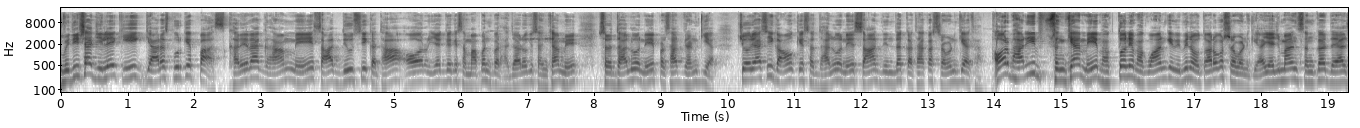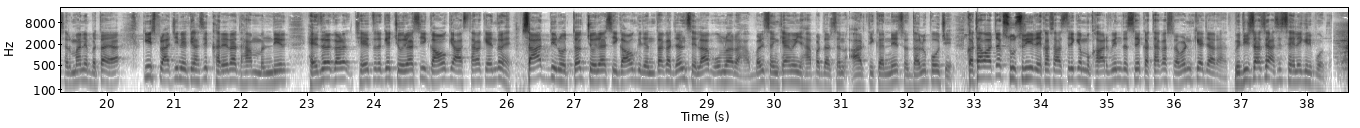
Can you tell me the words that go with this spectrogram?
विदिशा ज़िले की ग्यारसपुर के पास खरेरा ग्राम में सात दिवसीय कथा और यज्ञ के समापन पर हज़ारों की संख्या में श्रद्धालुओं ने प्रसाद ग्रहण किया। चौरासी गाँव के श्रद्धालुओं ने सात दिन तक कथा का श्रवण किया था और भारी संख्या में भक्तों ने भगवान के विभिन्न अवतारों का श्रवण किया। यजमान शंकर दयाल शर्मा ने बताया कि इस प्राचीन ऐतिहासिक खरेरा धाम मंदिर हैदरगढ़ क्षेत्र के चौरासी गाँव के आस्था का केंद्र है। सात दिनों तक चौरासी गाँव की जनता का जन सैलाब उमड़ा रहा। बड़ी संख्या में यहाँ पर दर्शन आरती करने श्रद्धालु पहुँचे। कथावाचक सुश्री रेखा शास्त्री के मुखारविंद से कथा का श्रवण किया जा रहा है विदिशा से आशीष सहले की रिपोर्ट।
